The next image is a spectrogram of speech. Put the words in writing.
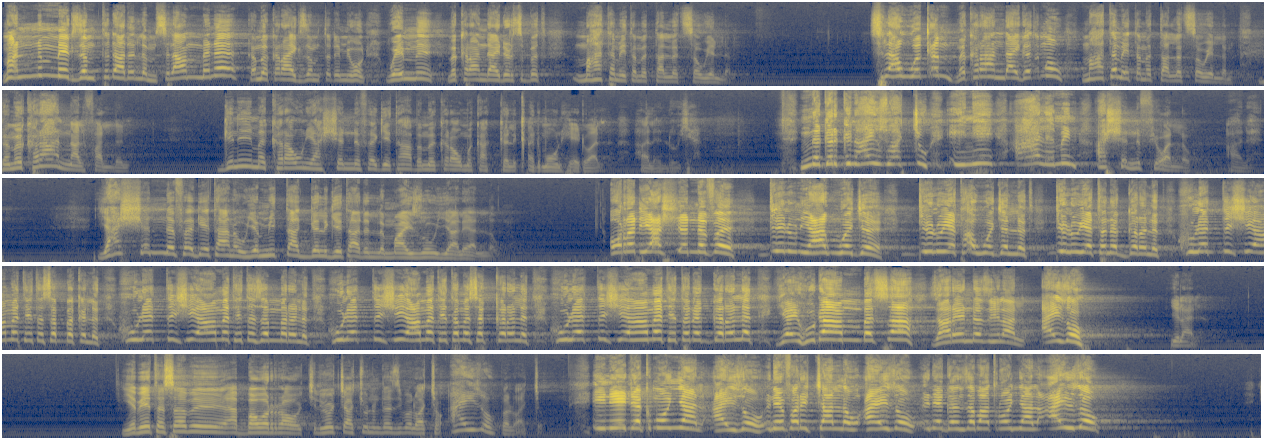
ማንም exempted አይደለም። ስላመነ ከመከራ exempted የሚሆን ወይም መከራ እንዳይደርስበት ማህተም የተመታለት ሰው የለም። ስላወቀም መከራ እንዳይገጥመው ማህተም የተመታለት ሰው የለም። በመከራ እናልፋለን። ግን መከራውን ያሸነፈ ጌታ በመከራው መካከል ቀድሞውን ሄዷል። ሃሌሉያ። ነገር ግን አይዟችሁ እኔ ዓለምን አሸንፌዋለሁ ያሸነፈ ጌታ ነው፣ የሚታገል ጌታ አይደለም። አይዞ እያለ ያለው already ያሸነፈ ድሉን ያወጀ ድሉ የታወጀለት ድሉ የተነገረለት ሁለት ሺህ ዓመት የተሰበከለት ሁለት ሺህ ዓመት የተዘመረለት ሁለት ሺህ ዓመት የተመሰከረለት ሁለት ሺህ ዓመት የተነገረለት የይሁዳ አንበሳ ዛሬ እንደዚህ ይላል፣ አይዞ ይላል። የቤተሰብ አባወራዎች ልጆቻችሁን እንደዚህ በሏቸው፣ አይዞ በሏቸው። እኔ ደክሞኛል፣ አይዞ። እኔ ፈርቻለሁ፣ አይዞ። እኔ ገንዘብ አጥሮኛል፣ አይዞ።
